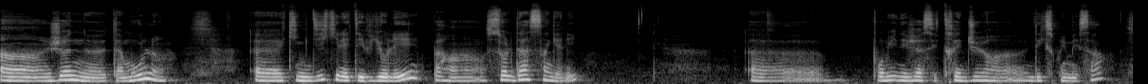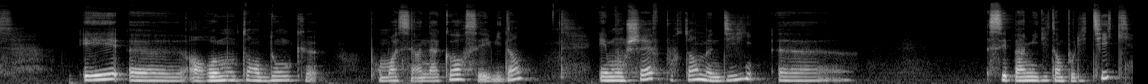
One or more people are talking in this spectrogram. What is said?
un jeune tamoul euh, qui me dit qu'il a été violé par un soldat singalais. pour lui déjà c'est très dur d'exprimer ça. Et euh, en remontant donc, pour moi c'est un accord, c'est évident. Et mon chef pourtant me dit, euh, c'est pas un militant politique,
